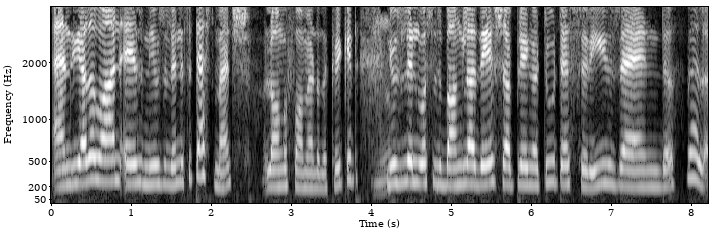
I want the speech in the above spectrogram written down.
And the other one is New Zealand. It's a test match, longer format on the cricket. New Zealand versus Bangladesh are playing a two-test series, and well, a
